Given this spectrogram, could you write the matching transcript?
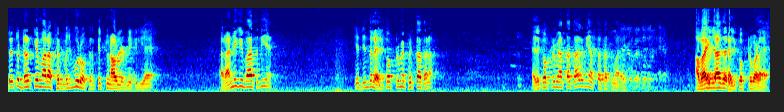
तो ये तो डर के मारा फिर मजबूर होकर के चुनाव लड़ने के लिए आया। हैरानी की बात नहीं है। ये जिंदल हेलीकॉप्टर में फिरता था ना। हेलीकॉप्टर में आता था कि नहीं आता था तुम्हारे? हवाई जहाज़ हेलीकॉप्टर वाला है।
